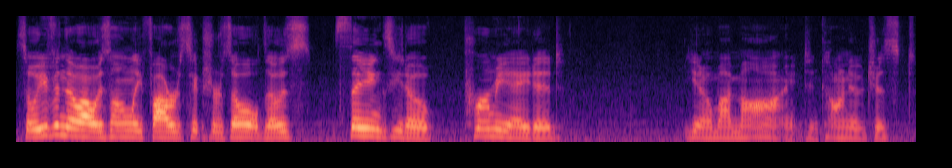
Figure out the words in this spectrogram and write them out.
So even though I was only five or six years old, those things, you know, permeated you know, my mind and kind of just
